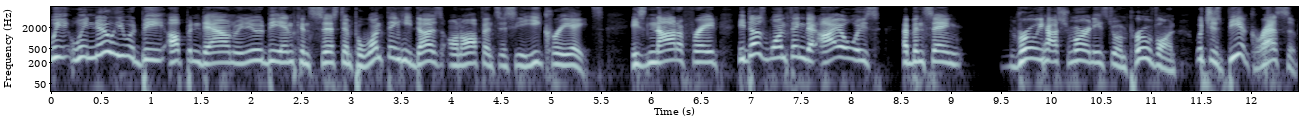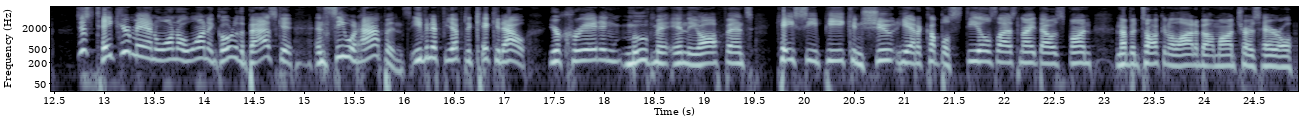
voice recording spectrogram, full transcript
we we knew he would be up and down. We knew he'd be inconsistent. But one thing he does on offense is he, he creates. He's not afraid. He does one thing that I always have been saying Rui Hachimura needs to improve on, which is be aggressive. Just take your man 101 and go to the basket and see what happens. Even if you have to kick it out, you're creating movement in the offense. KCP can shoot. He had a couple steals last night. That was fun. And I've been talking a lot about Montrezl Harrell.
